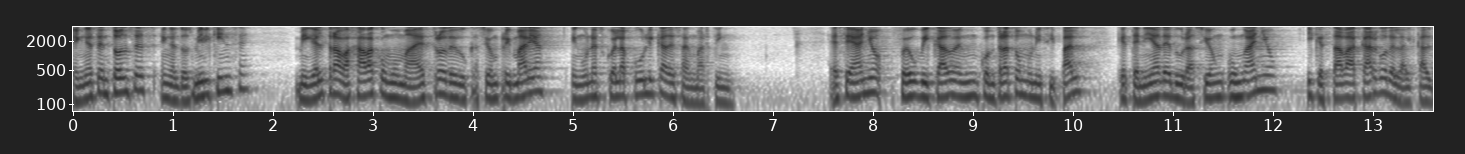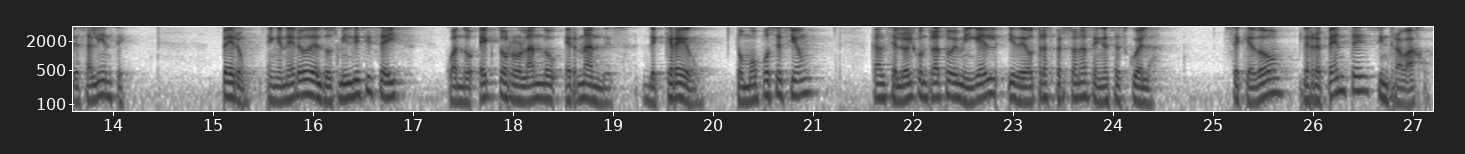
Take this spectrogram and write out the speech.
En ese entonces, en el 2015, Miguel trabajaba como maestro de educación primaria en una escuela pública de San Martín. Ese año fue ubicado en un contrato municipal que tenía de duración un año y que estaba a cargo del alcalde saliente. Pero en enero del 2016, cuando Héctor Rolando Hernández, de Creo, tomó posesión, canceló el contrato de Miguel y de otras personas en esa escuela. Se quedó, de repente, sin trabajo.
